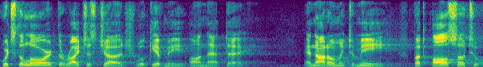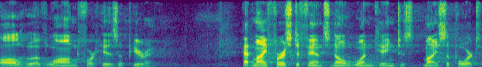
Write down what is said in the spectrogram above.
which the Lord, the righteous judge, will give me on that day. And not only to me, but also to all who have longed for his appearing. At my first defense, no one came to my support,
